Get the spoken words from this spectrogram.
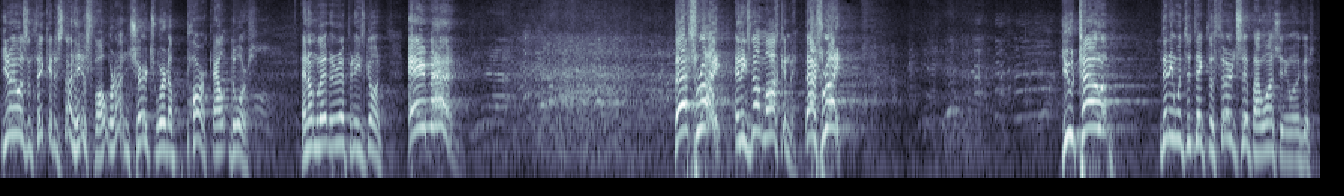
You know, he wasn't thinking it's not his fault. We're not in church, we're at a park outdoors. And I'm letting it rip, and he's going, Amen. That's right. And he's not mocking me. That's right. You tell him. Then he went to take the third sip. I watched it. He went like this.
